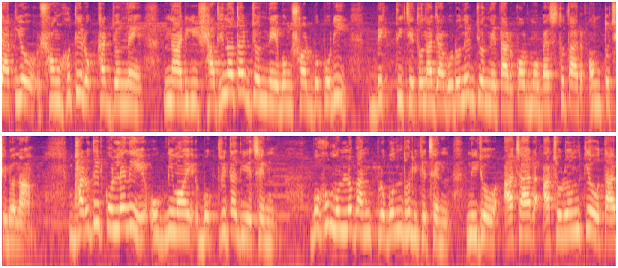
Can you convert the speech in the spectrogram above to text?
জাতীয় সংহতি রক্ষার জন্যে, নারী স্বাধীনতার জন্যে এবং সর্বোপরি ব্যক্তি চেতনা জাগরণের জন্যে তার কর্মব্যস্ততার অন্ত ছিল না। ভারতের কল্যাণে অগ্নিময় বক্তৃতা দিয়েছেন বহু মূল্যবান প্রবন্ধ লিখেছেন, নিজ আচার আচরণকেও তার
